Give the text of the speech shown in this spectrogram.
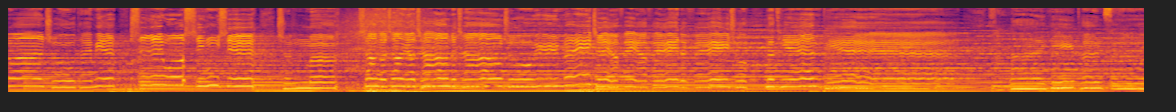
端出台面，是我心血，怎么唱歌唱呀唱的唱出愚昧，这样飞呀飞的飞出了天边，换来一盆滋味。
